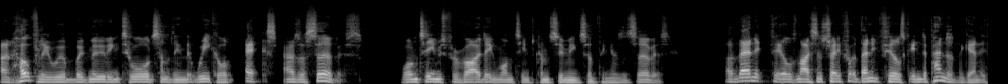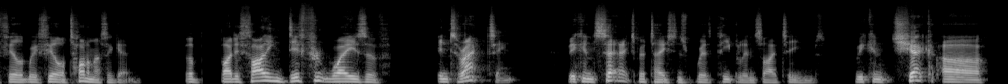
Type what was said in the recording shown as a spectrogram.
And hopefully we'll be moving towards something that we call X as a service. One team's providing, one team's consuming something as a service. And then it feels nice and straightforward. Then it feels independent again. It feel we feel autonomous again. But by defining different ways of interacting, we can set expectations with people inside teams. We can check our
